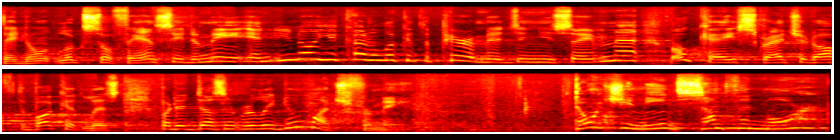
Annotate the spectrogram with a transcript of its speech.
They don't look so fancy to me. And you know, you kind of look at the pyramids and you say, Meh, okay, scratch it off the bucket list. But it doesn't really do much for me. Don't you need something more?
